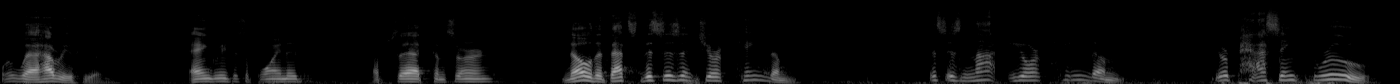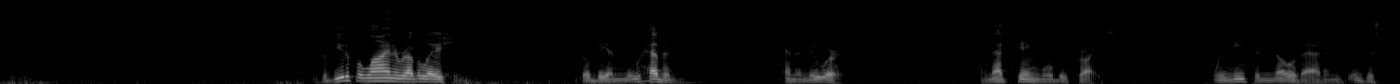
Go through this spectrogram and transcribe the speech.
well, however you feel, angry, disappointed, upset, concerned, Know that that's, this isn't your kingdom. This is not your kingdom. You're passing through. There's a beautiful line in Revelation there will be a new heaven and a new earth, and that king will be Christ. We need to know that and, and just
